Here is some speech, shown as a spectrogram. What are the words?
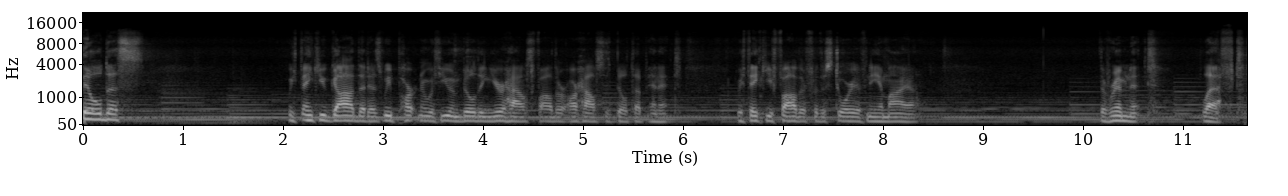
build us. We thank you, God, that as we partner with you in building your house, Father, our house is built up in it. We thank you, Father, for the story of Nehemiah. The remnant left.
